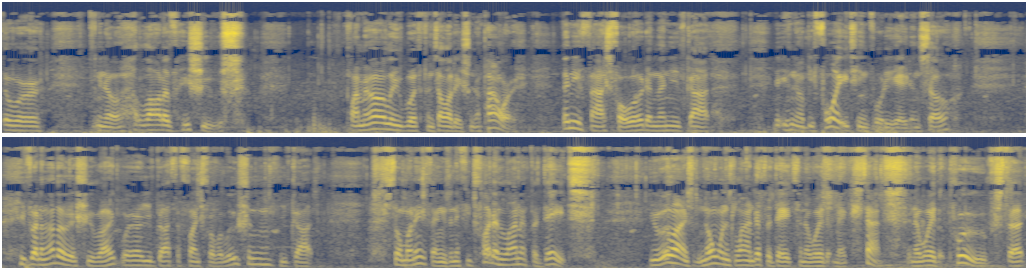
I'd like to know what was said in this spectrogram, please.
there were, you know, a lot of issues, primarily with consolidation of power. Then you fast forward and then you've got, you know, before 1848 and so, you've got another issue, right, where you've got the French Revolution, you've got so many things. And if you try to line up the dates, you realize no one's lined up the dates in a way that makes sense, in a way that proves that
